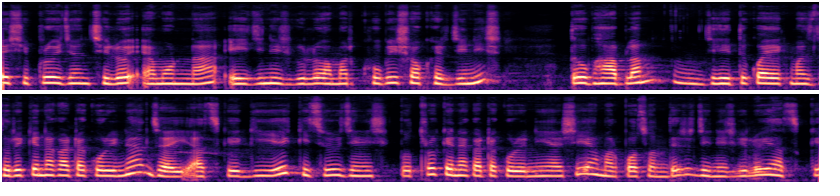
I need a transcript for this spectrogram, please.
বেশি প্রয়োজন ছিল এমন না, এই জিনিসগুলো আমার খুবই শখের জিনিস। তো ভাবলাম, যেহেতু কয়েক মাস ধরে কেনাকাটা করি না, যাই আজকে গিয়ে কিছু জিনিসপত্র কেনাকাটা করে নিয়ে আসি, আমার পছন্দের জিনিসগুলোই আজকে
